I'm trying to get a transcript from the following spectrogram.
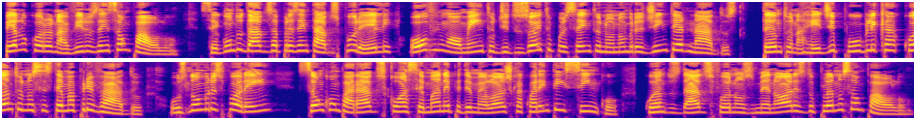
pelo coronavírus em São Paulo. Segundo dados apresentados por ele, houve um aumento de 18% no número de internados, tanto na rede pública quanto no sistema privado. Os números, porém, são comparados com a semana epidemiológica 45, quando os dados foram os menores do Plano São Paulo.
